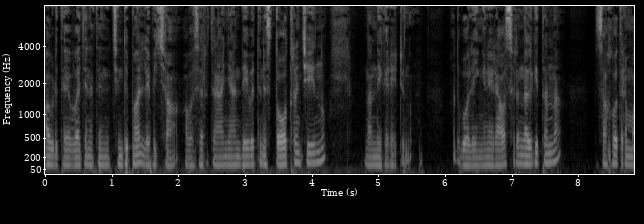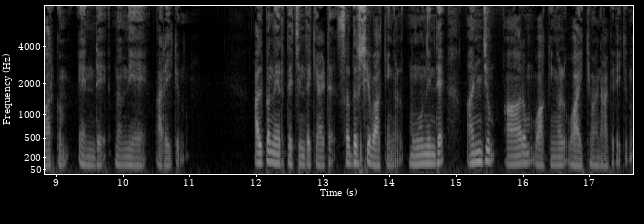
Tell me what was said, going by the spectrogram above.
അവിടുത്തെ വചനത്തിന് ചിന്തിപ്പാൻ ലഭിച്ച അവസരത്തിനായി ഞാൻ ദൈവത്തിന് സ്തോത്രം ചെയ്യുന്നു നന്ദി കരയറ്റുന്നു. അതുപോലെ ഇങ്ങനെ ഒരു അവസരം നൽകി തന്ന സഹോദരന്മാർക്കും എന്റെ നന്ദിയെ അറിയിക്കുന്നു. അല്പനേരത്തെ ചിന്തയ്ക്കായിട്ട് സദൃശ്യവാക്യങ്ങൾ മൂന്നിന്റെ അഞ്ചും ആറും വാക്യങ്ങൾ വായിക്കുവാൻ ആഗ്രഹിക്കുന്നു.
